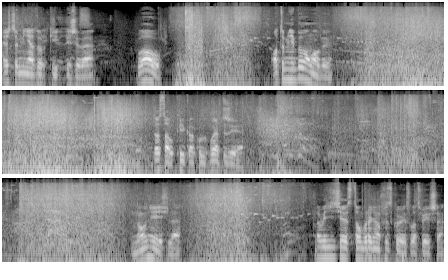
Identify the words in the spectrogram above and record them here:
Jeszcze miniaturki żywe. Wow. O tym nie było mowy. Dostał kilka kul w łeb, żyje. No nieźle. No widzicie, z tą bronią wszystko jest łatwiejsze.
